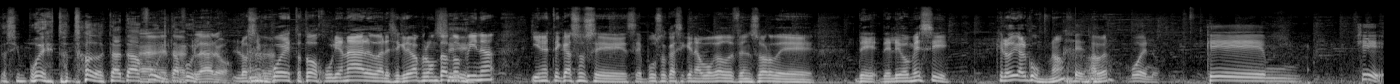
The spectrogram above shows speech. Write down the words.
Los impuestos, todo. Está, está full, Ah, está full. Claro. los impuestos, todo, Julián Álvarez, el que le va preguntando Sí. opina, y en este caso se, se puso casi que en abogado defensor de, de- de Leo Messi. Que lo diga el Kun, ¿no? A ver. Bueno, que. mm, Che,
